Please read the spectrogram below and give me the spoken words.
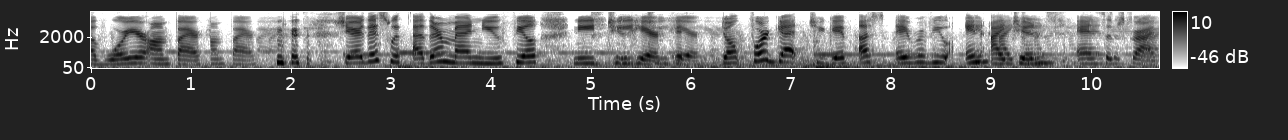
of Warrior on Fire. On Fire. Share this with other men you feel need to hear. Don't forget to give us a review in, in iTunes, iTunes and subscribe.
